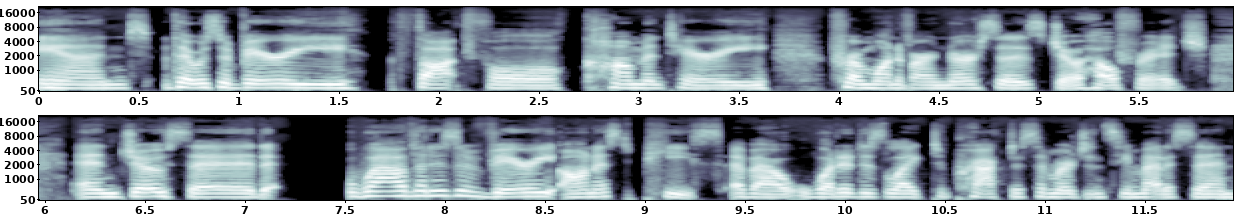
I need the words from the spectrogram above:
and there was a very thoughtful commentary from one of our nurses, Joe Helfrich. And Joe said, Wow, that is a very honest piece about what it is like to practice emergency medicine,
